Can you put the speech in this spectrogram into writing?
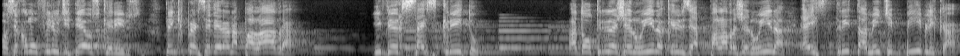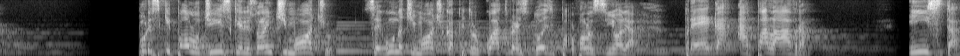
Você, como filho de Deus, queridos, tem que perseverar na palavra e ver o que está escrito. A doutrina genuína, queridos, é a palavra genuína, é estritamente bíblica. Por isso que Paulo diz, queridos, lá em Timóteo, 2 Timóteo, capítulo 4, verso 2, e Paulo fala assim: olha, prega a palavra, insta,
